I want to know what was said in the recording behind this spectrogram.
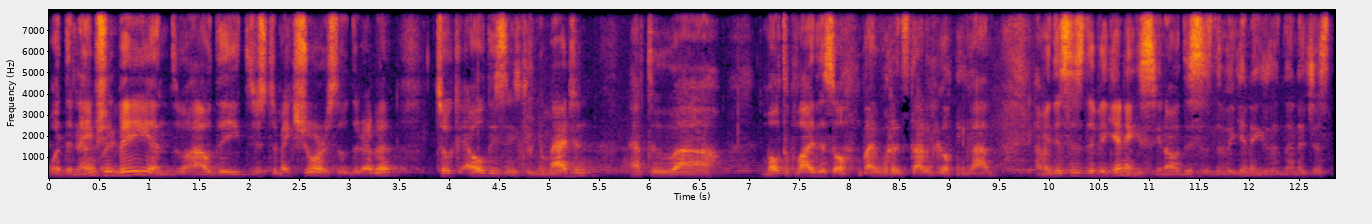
what the name should be and how the just to make sure. So the Rebbe took all these things. Can you imagine? Have to uh, multiply this all by what had started going on. I mean, this is the beginnings. You know, this is the beginnings, and then it just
